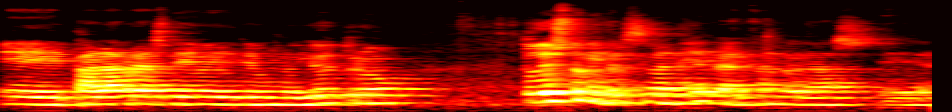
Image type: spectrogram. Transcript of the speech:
eh, palabras de, uno y otro, todo esto mientras iban eh, realizando las eh,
